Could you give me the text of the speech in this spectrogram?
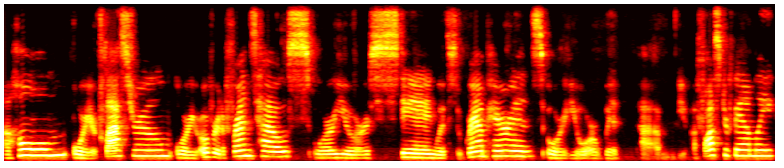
a home or your classroom or you're over at a friend's house or you're staying with some grandparents or you're with um, a foster family,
